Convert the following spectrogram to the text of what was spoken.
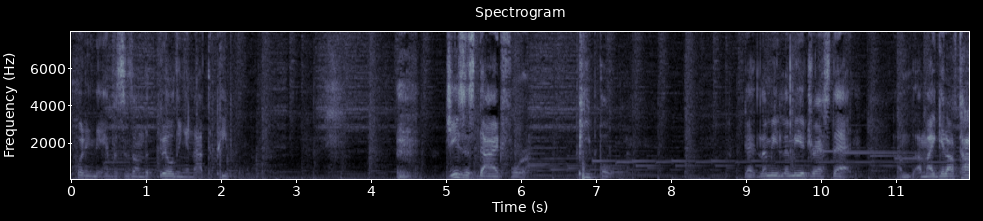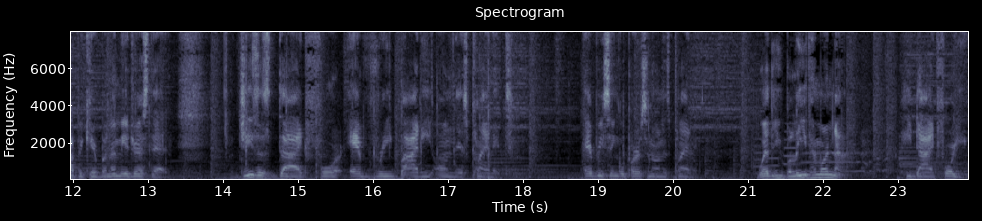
putting the emphasis on the building and not the people. Jesus died for people. That let me let me address that. I'm, I might get off topic here, but let me address that. Jesus died for everybody on this planet. Every single person on this planet. Whether you believe him or not, he died for you.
